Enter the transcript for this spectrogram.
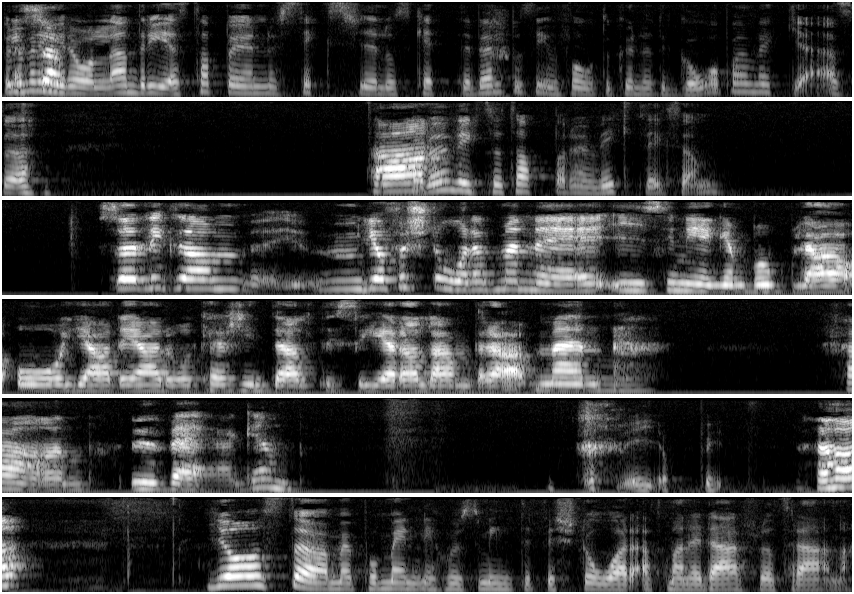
väl Alltså- ingen roll. Andreas tappade ju en 6 kilos kettlebell på sin fot och kunde inte gå på en vecka. Alltså, tappar Ja. du en vikt så tappar du en vikt liksom. Så liksom, mm, jag förstår att man är i sin egen bubbla och jada jada och kanske inte alltid ser alla andra men Mm. fan, ur vägen. Det är jobbigt. Ja. Jag stör mig på människor som inte förstår att man är där för att träna.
